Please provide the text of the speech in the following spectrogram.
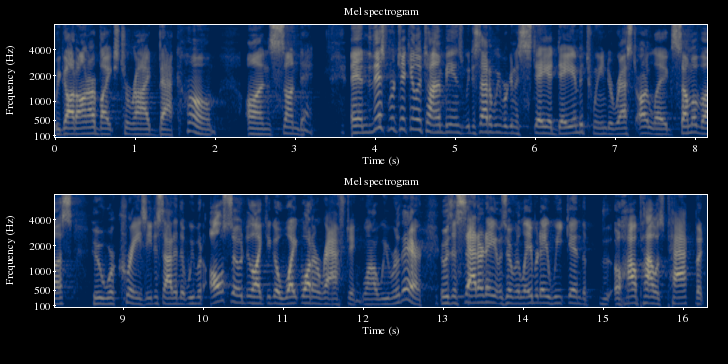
we got on our bikes to ride back home on Sunday. And this particular time being, we decided we were going to stay a day in between to rest our legs. Some of us who were crazy decided that we would also like to go whitewater rafting while we were there. It was a Saturday, it was over Labor Day weekend. The, the Ohiopyle was packed, but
